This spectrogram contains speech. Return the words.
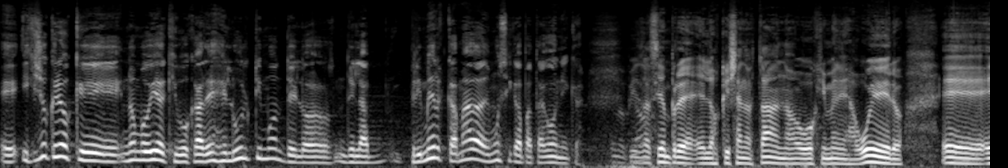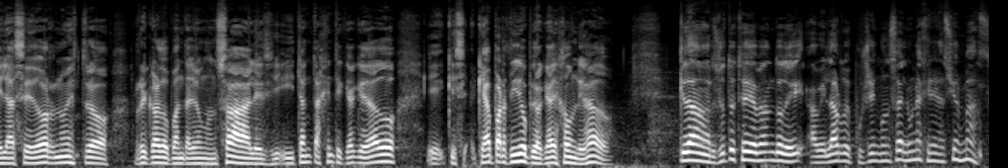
y yo creo que no me voy a equivocar, es el último de, los, de la primer camada de música patagónica. Uno piensa siempre en los que ya no están. Hugo Jiménez Agüero, eh, el hacedor nuestro Ricardo Pantaleón González y, tanta gente que ha quedado, eh, que, ha partido pero que ha dejado un legado. Claro, yo te estoy hablando de Abelardo de Puyén González, una generación más.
